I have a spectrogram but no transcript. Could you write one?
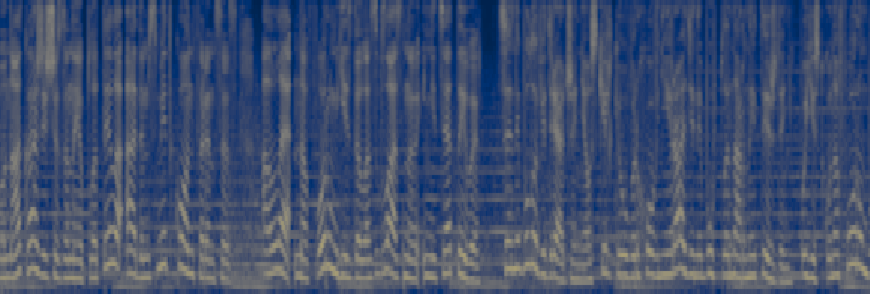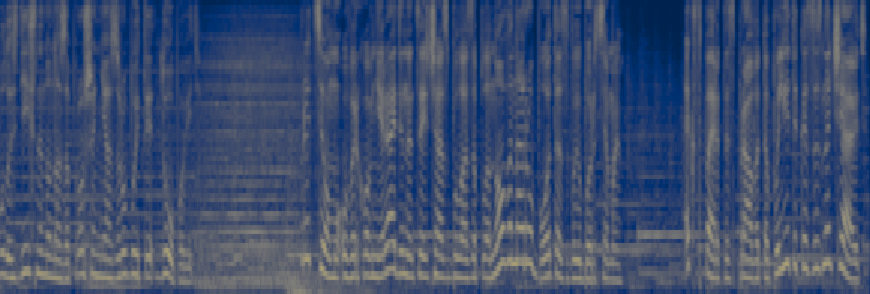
Вона каже, що за нею платила Адам Сміт Conferences, але на форум їздила з власної ініціативи. Це не було відрядження, оскільки у Верховній Раді не був пленарний тиждень. Поїздку на форум було здійснено на запрошення зробити доповідь. При цьому у Верховній Раді на цей час була запланована робота з виборцями. Експерти з права та політики зазначають,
